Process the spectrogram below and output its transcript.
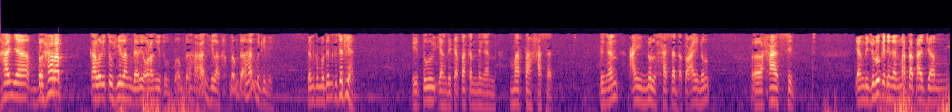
hanya berharap kalau itu hilang dari orang itu. Mudah-mudahan hilang, mudah-mudahan begini. Dan kemudian kejadian. Itu yang dikatakan dengan mata hasad. Dengan ainul hasad atau ainul uh, hasid. Yang dijuluki dengan mata tajam,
